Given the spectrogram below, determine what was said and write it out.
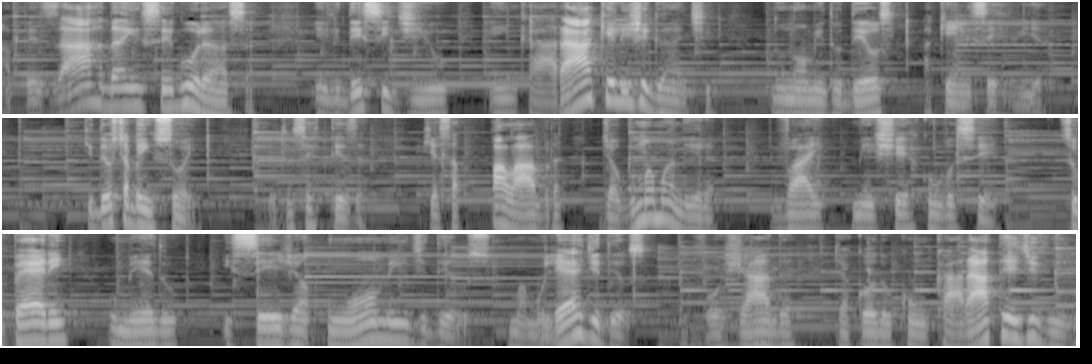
apesar da insegurança, ele decidiu encarar aquele gigante no nome do Deus a quem ele servia. Que Deus te abençoe. Eu tenho certeza que essa palavra, de alguma maneira, vai mexer com você. Supere o medo e seja um homem de Deus, uma mulher de Deus, forjada de acordo com o caráter divino,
